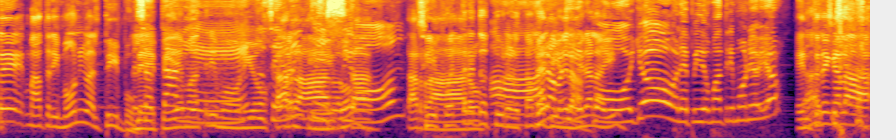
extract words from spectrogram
pide matrimonio al tipo. Le Eso está pide bien, matrimonio Está raro, está Sí, fue el 3 de octubre, lo estamos Mira, viendo, mira. ahí. Pollo, le pidió matrimonio yo. Entren a la,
